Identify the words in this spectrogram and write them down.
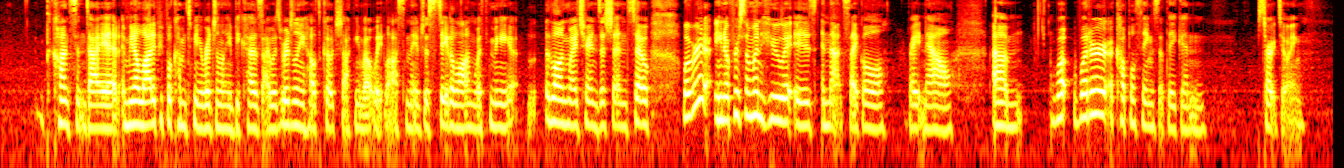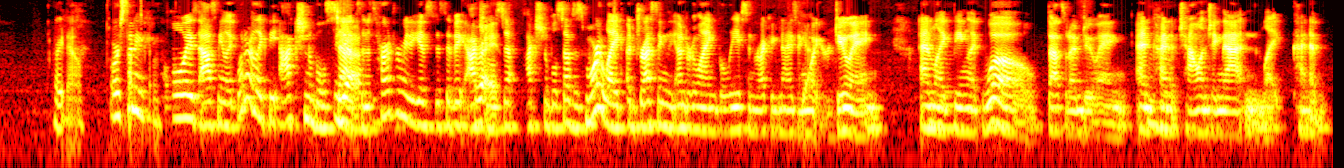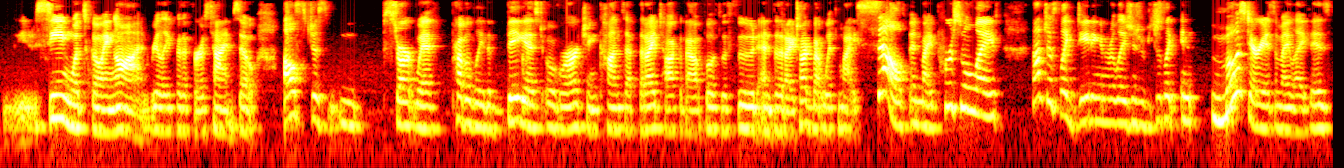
the constant diet. I mean, a lot of people come to me originally because I was originally a health coach talking about weight loss and they've just stayed along with me along my transition. So, what we're, you know, for someone who is in that cycle right now, um, what, what are a couple things that they can start doing right now? Or something. always ask me like, what are like the actionable steps? Yeah. And it's hard for me to give specific actionable, right. Actionable steps. It's more like addressing the underlying beliefs and recognizing yeah. what you're doing and like mm-hmm. being like whoa that's what i'm doing and mm-hmm. kind of challenging that and like kind of you know, seeing what's going on really for the first time so i'll just start with probably the biggest overarching concept that i talk about both with food and that i talk about with myself in my personal life not just like dating and relationships just like in most areas of my life is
